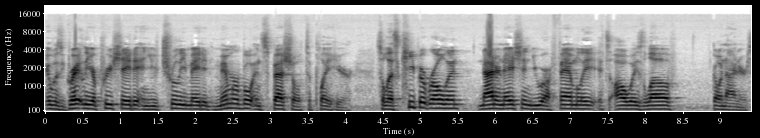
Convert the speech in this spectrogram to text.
It was greatly appreciated and you truly made it memorable and special to play here. So let's keep it rolling. Niner Nation, you are family. It's always love. Go Niners.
